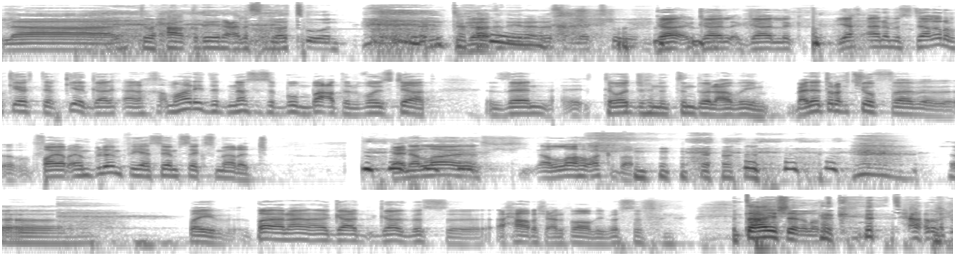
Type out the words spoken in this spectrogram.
لا أنتم حاقدين على Splatoon. أنتم. حاقدين على Splatoon. قال قال قال لك يا أخي أنا مستغرب كيف التفكير. قال لك أنا ما أريد الناس يسبون بعض في ال voice chat زين توجه Nintendo العظيم. بعدين تروح تشوف Fire Emblem فيها same sex marriage يعني الله الله أكبر. آه. طيب طيب أنا قاعد قاعد بس أحارش على الفاضي بس. انت هاي شغلتك. تحارش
